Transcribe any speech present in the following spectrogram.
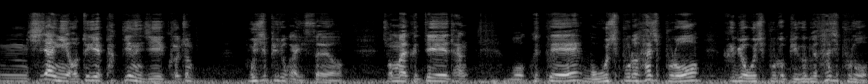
음, 시장이 어떻게 바뀌는지 그걸 좀 보실 필요가 있어요. 정말 그때 당, 뭐, 그때 뭐 50%, 40%, 급여 50%, 비급여 40%,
